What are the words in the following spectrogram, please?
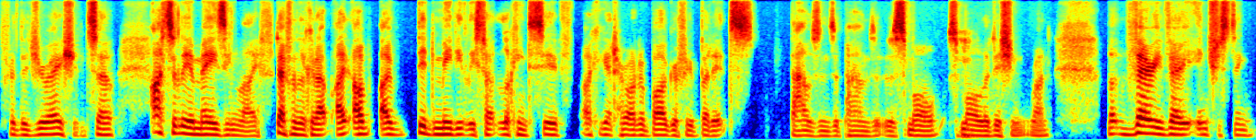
for the duration. So utterly amazing life. Definitely look it up. I, I, I did immediately start looking to see if I could get her autobiography, but it's thousands of pounds. It was a small small edition run, but very very interesting.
